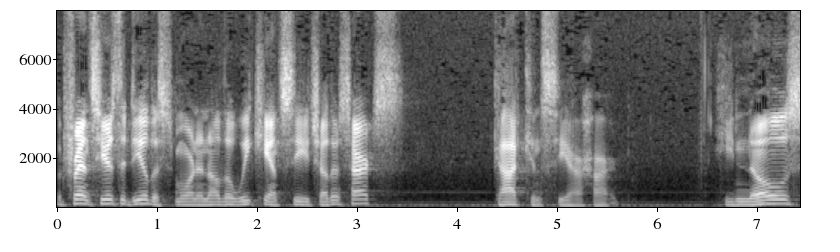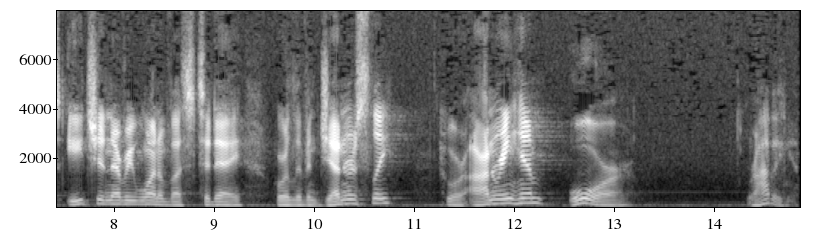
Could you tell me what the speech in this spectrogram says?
But, friends, here's the deal this morning. Although we can't see each other's hearts, God can see our heart. He knows each and every one of us today who are living generously, who are honoring Him, or robbing Him.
